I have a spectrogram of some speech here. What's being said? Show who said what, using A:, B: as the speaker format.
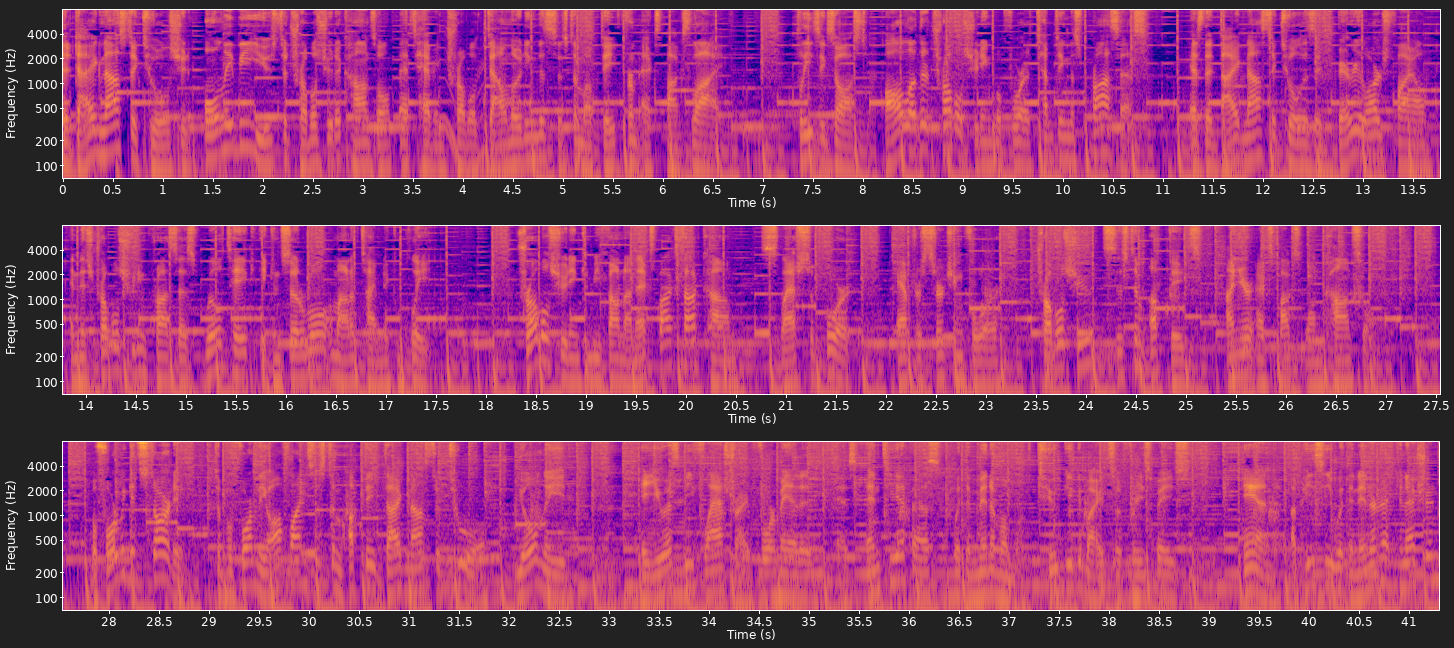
A: The diagnostic tool should only be used to troubleshoot a console that's having trouble downloading the system update from Xbox Live. Please exhaust all other troubleshooting before attempting this process, as the diagnostic tool is a very large file and this troubleshooting process will take a considerable amount of time to complete. Troubleshooting can be found on xbox.com slash support after searching for Troubleshoot System Updates on your Xbox One console. Before we get started, to perform the offline system update diagnostic tool, you'll need a USB flash drive formatted as NTFS with a minimum of 2 gigabytes of free space, and a PC with an internet connection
